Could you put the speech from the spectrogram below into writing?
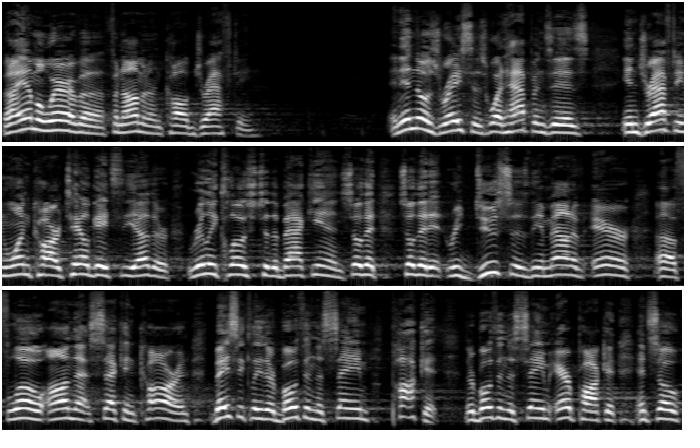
But I am aware of a phenomenon called drafting. And in those races, what happens is in drafting one car tailgates the other really close to the back end so that, so that it reduces the amount of air uh, flow on that second car. And basically, they're both in the same pocket. They're both in the same air pocket. And so,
